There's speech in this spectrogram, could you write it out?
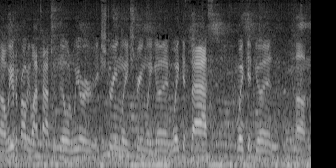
uh, we would have probably lapped half the field. We were extremely, extremely good, wicked fast, wicked good. Um,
